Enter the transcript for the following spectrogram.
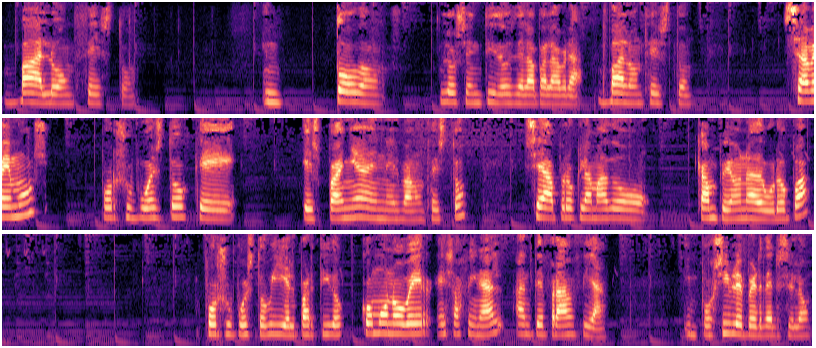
baloncesto. En todos los sentidos de la palabra baloncesto. Sabemos, por supuesto, que España en el baloncesto se ha proclamado campeona de Europa por supuesto vi el partido. ¿Cómo no ver esa final ante Francia? Imposible perdérselo.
